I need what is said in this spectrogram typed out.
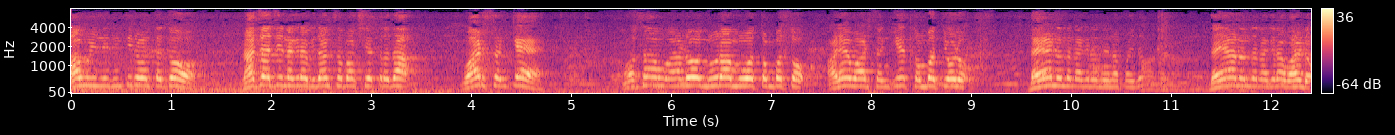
ನಾವು ಇಲ್ಲಿ ನಿಂತಿರುವಂಥದ್ದು ರಾಜಾಜಿನಗರ ವಿಧಾನಸಭಾ ಕ್ಷೇತ್ರದ ವಾರ್ಡ್ ಸಂಖ್ಯೆ ಹೊಸ ವಾರ್ಡು ನೂರ ಮೂವತ್ತೊಂಬತ್ತು, ಹಳೆ ವಾರ್ಡ್ ಸಂಖ್ಯೆ ತೊಂಬತ್ತೇಳು. ದಯಾನಂದ ನಗರ ಏನಪ್ಪ ಇದು? ದಯಾನಂದ ನಗರ ವಾರ್ಡು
